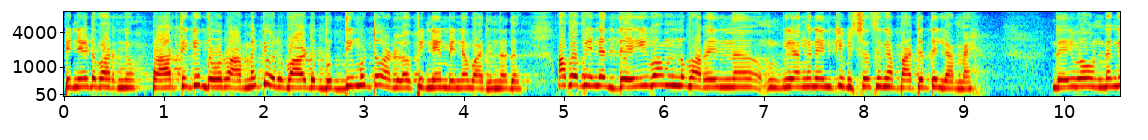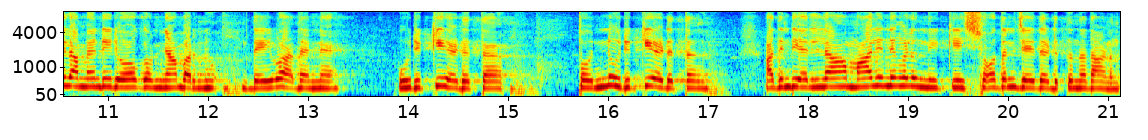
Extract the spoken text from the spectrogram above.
പിന്നീട് പറഞ്ഞു പ്രാർത്ഥിക്കും തോറും അമ്മയ്ക്ക് ഒരുപാട് ബുദ്ധിമുട്ടുകളല്ലോ പിന്നെയും പിന്നെ വരുന്നത്. അപ്പോൾ പിന്നെ ദൈവം എന്ന് പറയുന്ന അങ്ങനെ എനിക്ക് വിശ്വസിക്കാൻ പറ്റത്തില്ല അമ്മേ. ദൈവം ഉണ്ടെങ്കിൽ അമ്മേന്റെ ഈ രോഗം ഞാൻ പറഞ്ഞു ദൈവം അതെന്നെ ഉരുക്കിയെടുത്ത് പൊന്നുരുക്കിയെടുത്ത് അതിന്റെ എല്ലാ മാലിന്യങ്ങളും നീക്കി ശോധന ചെയ്തെടുക്കുന്നതാണ്.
